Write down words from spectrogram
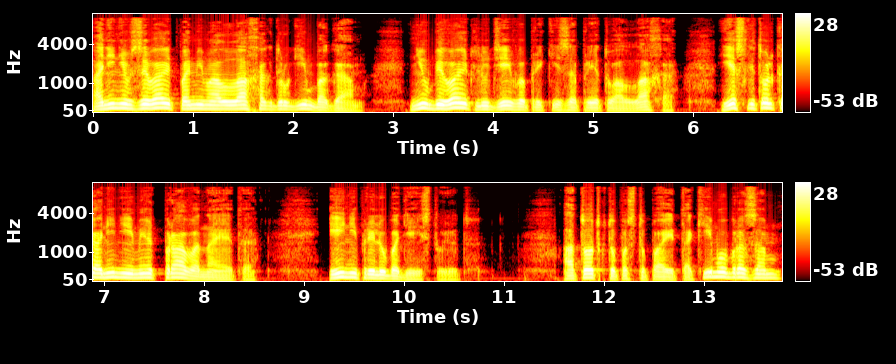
Они не взывают помимо Аллаха к другим богам, не убивают людей вопреки запрету Аллаха, если только они не имеют права на это, и не прелюбодействуют. А тот, кто поступает таким образом,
